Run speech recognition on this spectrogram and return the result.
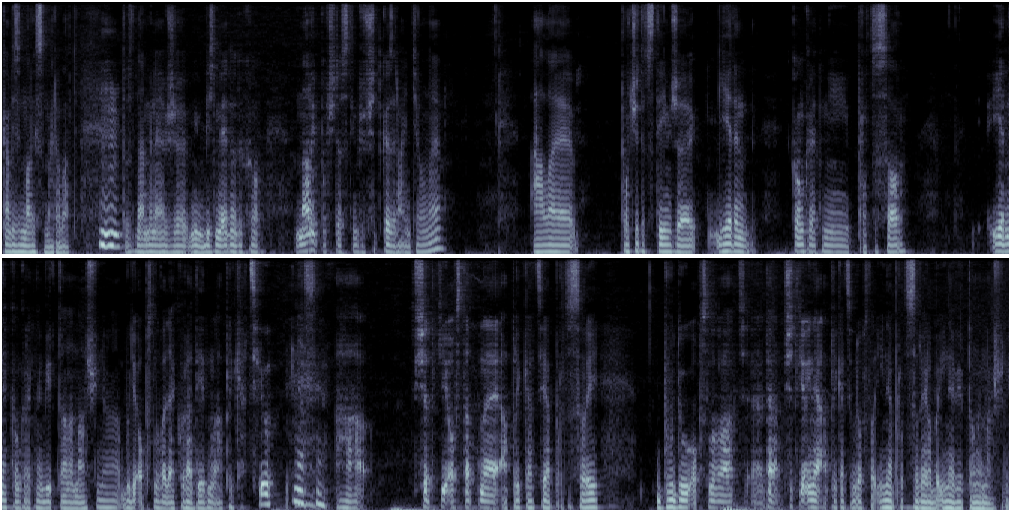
kam by sme mali smerovať. Mm-hmm. To znamená, že my by sme jednoducho mali počítať s tým, že všetko je zraniteľné, ale počítať s tým, že jeden konkrétny procesor, jedna konkrétna virtuálna mašina bude obsluhovať akurát jednu aplikáciu. Jasne. A všetky ostatné aplikácie a procesory budú obsluhovať, e, teda všetky iné aplikácie budú obsluhovať iné procesory alebo iné virtuálne mašiny.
